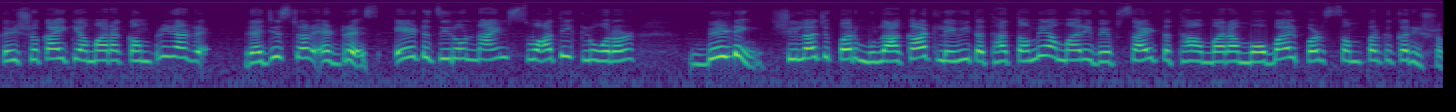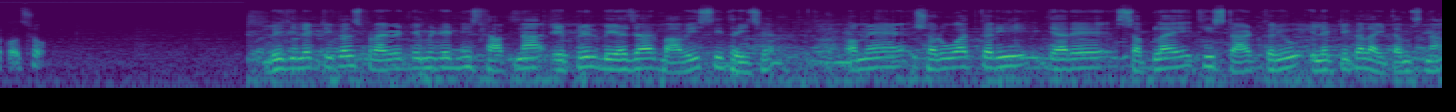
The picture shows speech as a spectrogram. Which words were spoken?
કહી શકાય કે અમારા કંપનીના register address at zero nine Swati ક્લોરર બિલ્ડિંગ શિલજ પર મુલાકાત લેવી તથા તમે અમારી વેબસાઇટ તથા અમારા મોબાઈલ પર સંપર્ક કરી શકો છો. બ્રિજ ઇલેક્ટ્રિકલ્સ પ્રાઇવેટ લિમિટેડની સ્થાપના એપ્રિલ બે હજાર બાવીસથી થઈ છે. અમે શરૂઆત કરી ત્યારે સપ્લાયથી સ્ટાર્ટ કર્યું ઇલેક્ટ્રિકલ આઇટમ્સના,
